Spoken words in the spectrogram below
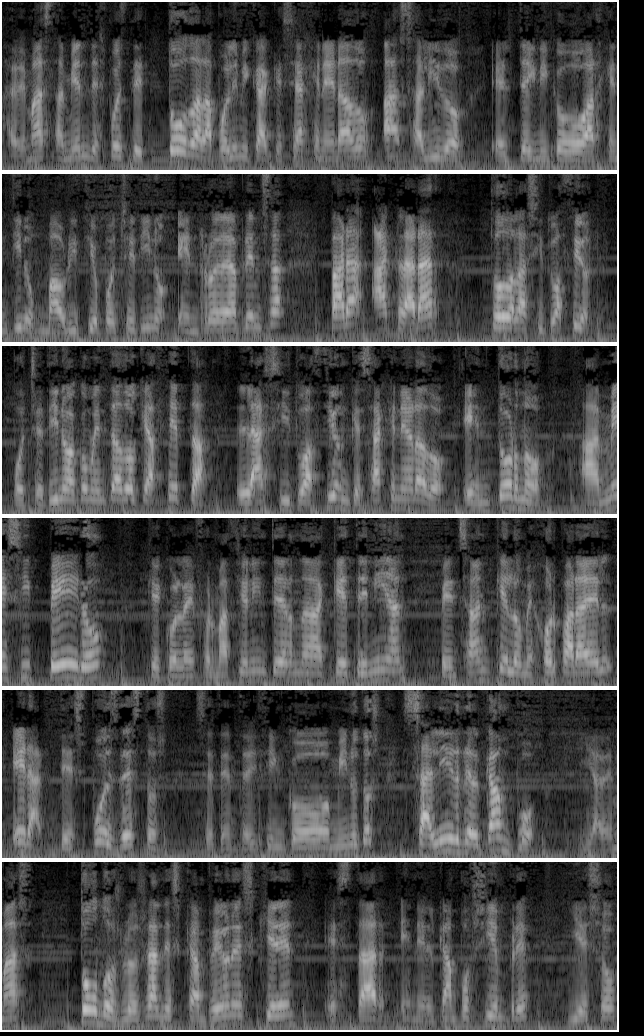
Además, también después de toda la polémica que se ha generado, ha salido el técnico argentino Mauricio Pochettino en rueda de prensa para aclarar toda la situación. Pochettino ha comentado que acepta la situación que se ha generado en torno a Messi, pero que con la información interna que tenían pensaban que lo mejor para él era, después de estos 75 minutos, salir del campo. Y además todos los grandes campeones quieren estar en el campo siempre y eso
